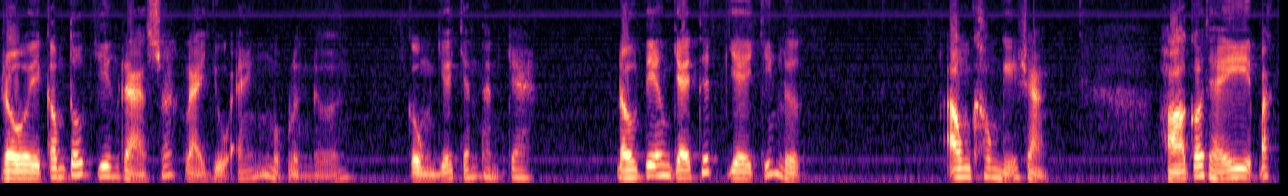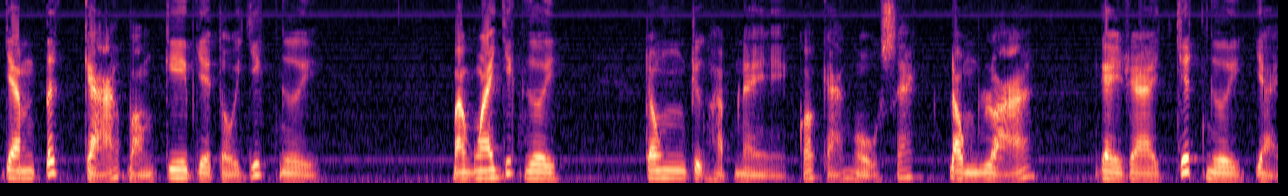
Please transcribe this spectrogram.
Rồi công tố viên rà soát lại vụ án một lần nữa cùng với chánh thanh tra. Đầu tiên ông giải thích về chiến lược. Ông không nghĩ rằng họ có thể bắt giam tất cả bọn kia về tội giết người. Mà ngoài giết người, trong trường hợp này có cả ngộ sát, đồng lõa, gây ra chết người và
